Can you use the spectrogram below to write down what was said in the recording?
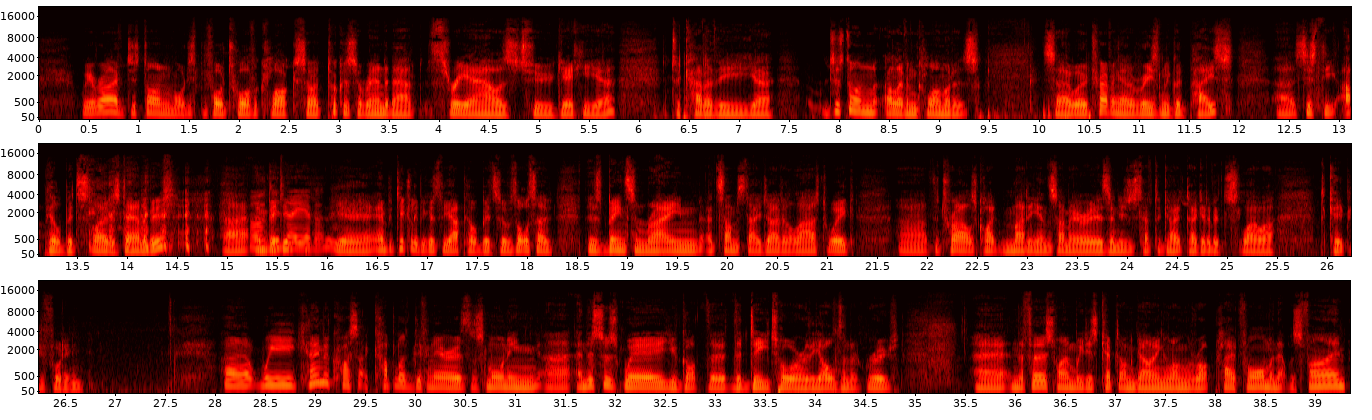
We arrived just on, or just before 12 o'clock, so it took us around about three hours to get here to cover the, uh, just on 11 kilometres. So we're travelling at a reasonably good pace. Uh, it's just the uphill bit slowed us down a bit. Uh, oh, and did they ever? Yeah, and particularly because the uphill bits, there was also there's been some rain at some stage over the last week. Uh, the trail's quite muddy in some areas, and you just have to go take it a bit slower to keep your footing. Uh, we came across a couple of different areas this morning, uh, and this is where you got the, the detour or the alternate route. Uh, and the first one, we just kept on going along the rock platform, and that was fine.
